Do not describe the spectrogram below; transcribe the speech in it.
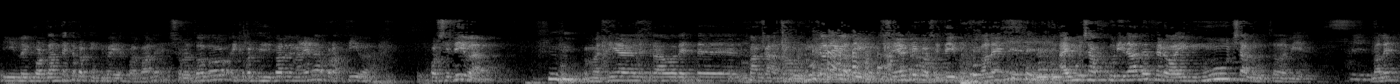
y lo importante es que participéis después, ¿vale? Sobre todo hay que participar de manera proactiva, positiva. Como decía el entrenador este, el Fangas, nunca negativo, siempre positivo, ¿vale? Hay muchas oscuridades, pero hay mucha luz todavía, ¿vale?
